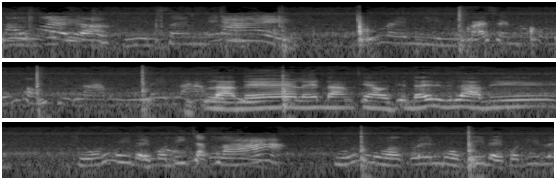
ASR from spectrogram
Nóng nhìn lên cái kìa. Nhìn xem. Đây này. Đứng lên nhìn một cái xem nó có đúng không? Thì làm lên Thì làm. cứ làm đi, lên đang treo trên đấy thì cứ làm đi. xuống đi để còn đi chặt lá. Xuống buộc lên buộc đi để còn đi lấy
